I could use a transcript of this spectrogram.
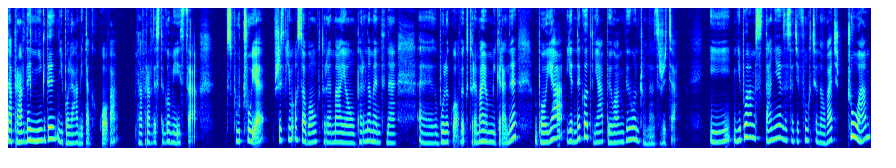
naprawdę nigdy nie bolała mnie tak głowa. Naprawdę z tego miejsca współczuję wszystkim osobom, które mają permanentne e, bóle głowy, które mają migreny, bo ja jednego dnia byłam wyłączona z życia i nie byłam w stanie w zasadzie funkcjonować. Czułam,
